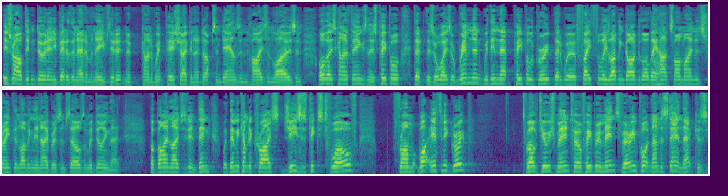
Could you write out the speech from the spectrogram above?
Israel didn't do it any better than Adam and Eve did it, and it kind of went pear shaped and had ups and downs and highs and lows and all those kind of things. And there's people that there's always a remnant within that people group that were faithfully loving God with all their heart, soul, mind, and strength, and loving their neighbour as themselves, and we're doing that. But by and large, it didn't. Then, then we come to Christ. Jesus picks 12 from what ethnic group? 12 Jewish men, 12 Hebrew men. It's very important to understand that because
